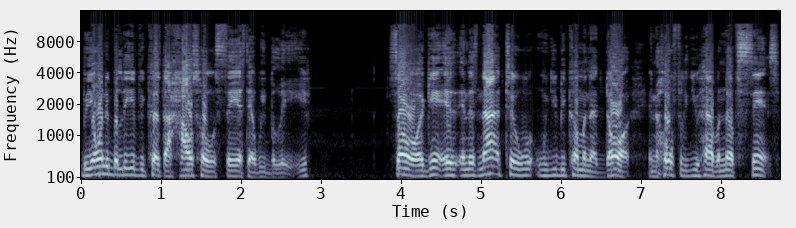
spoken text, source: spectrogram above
We only believe because the household says that we believe. So again, it, and it's not until when you become an adult and hopefully you have enough sense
